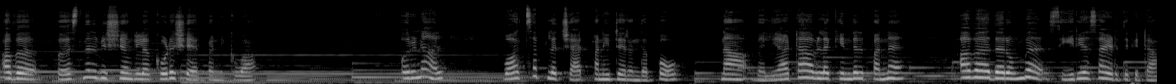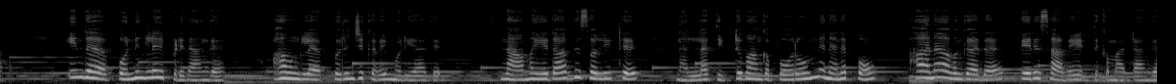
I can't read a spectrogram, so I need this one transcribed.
அவள் பர்சனல் விஷயங்களை கூட ஷேர் பண்ணிக்குவா. ஒரு நாள் வாட்ஸ்அப்பில் சேட் பண்ணிட்டு இருந்தப்போ நான் விளையாட்டாக அவளை கிண்டல் பண்ண அவள் அதை ரொம்ப சீரியஸாக எடுத்துக்கிட்டா. இந்த பொண்ணுங்களே இப்படிதாங்க. அவங்கள புரிஞ்சுக்கவே முடியாது. நாம் ஏதாவது சொல்லிட்டு நல்லா திட்டு வாங்க போகிறோம்னு நினைப்போம். ஆனால் அவங்க அதை பெருசாகவே எடுத்துக்க மாட்டாங்க.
